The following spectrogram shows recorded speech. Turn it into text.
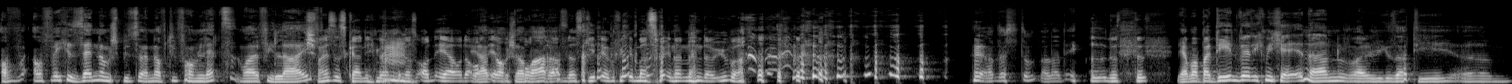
Auf, auf welche Sendung spielst du dann? Auf die vom letzten Mal vielleicht? Ich weiß es gar nicht mehr, ob wir das on-air oder Ja, off-air da besprochen das. haben. Das geht irgendwie immer so ineinander über. ja, das stimmt allerdings. Also das, das, Ja, aber bei denen werde ich mich erinnern, weil, wie gesagt, die ähm,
